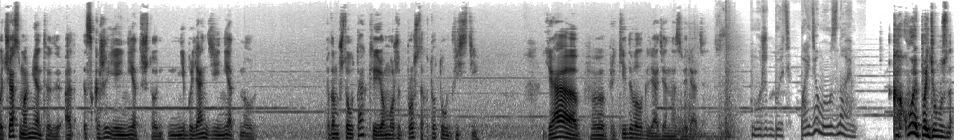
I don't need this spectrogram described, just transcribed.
Вот сейчас момент. э, а скажи ей нет, что Небыляндии нет, ну... Потому что вот так ее может просто кто-то увести. Я э, прикидывал, глядя на зверят. Может быть, пойдем и узнаем. Какое пойдем узнаем?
